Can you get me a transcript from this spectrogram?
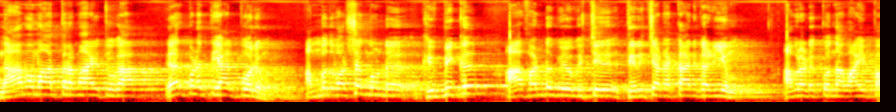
നാമമാത്രമായ തുക ഏർപ്പെടുത്തിയാൽ പോലും അമ്പത് വർഷം കൊണ്ട് കിബിക്ക് ആ ഫണ്ട് ഉപയോഗിച്ച് തിരിച്ചടക്കാൻ കഴിയും. അവരെടുക്കുന്ന വായ്പ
